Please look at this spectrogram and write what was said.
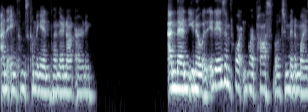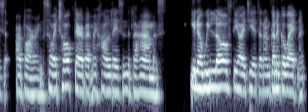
and incomes coming in when they're not earning. And then, you know, it is important where possible to minimize our borrowing. So I talked there about my holidays in the Bahamas. You know, we love the idea that I'm going to go out and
